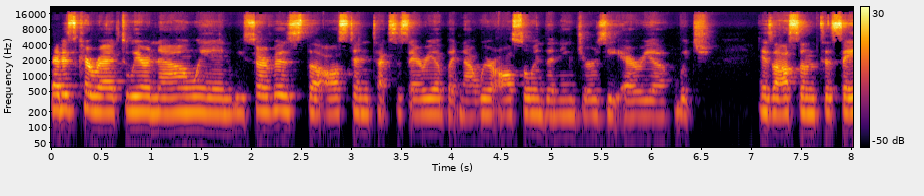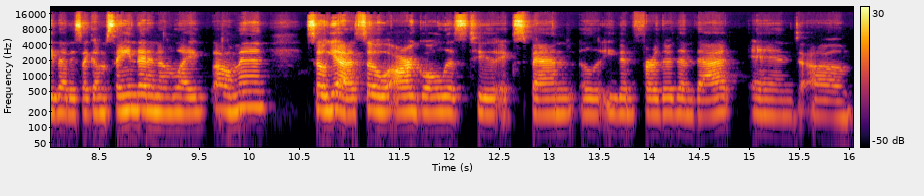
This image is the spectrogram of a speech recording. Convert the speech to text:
That is correct. We are now in we service the Austin, Texas area, but now we're also in the New Jersey area, which is awesome to say that. It's like I'm saying that and I'm like, oh man, so yeah so our goal is to expand even further than that. And um,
